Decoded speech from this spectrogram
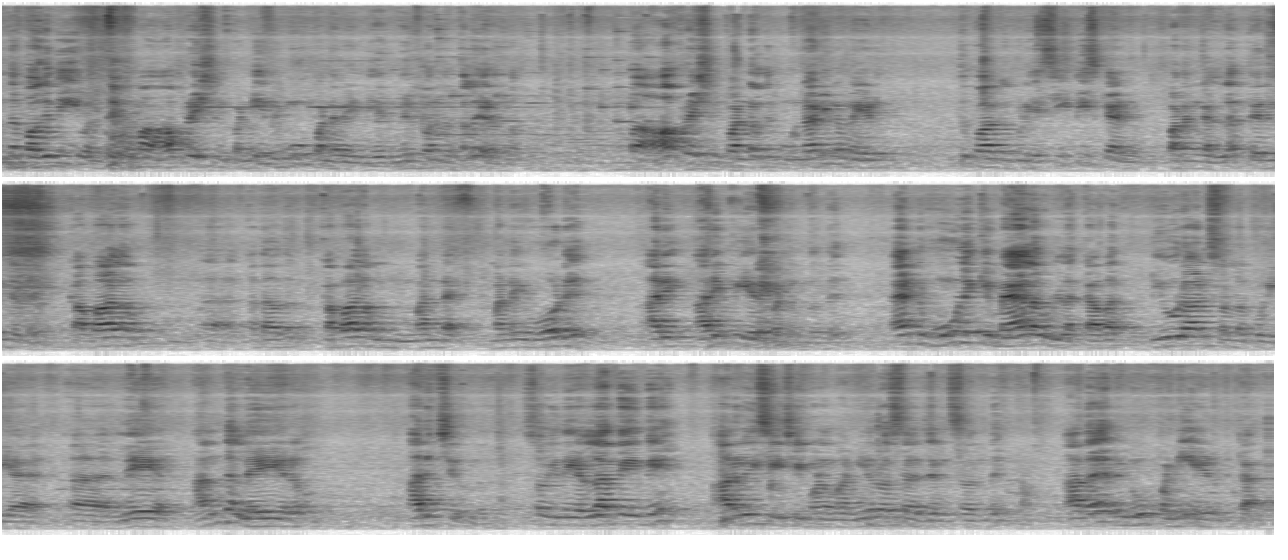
அந்த பகுதியை வந்து நம்ம ஆப்ரேஷன் பண்ணி ரிமூவ் பண்ண வேண்டிய நிர்பந்தத்தில் இருந்தோம். இப்போ ஆப்ரேஷன் பண்றதுக்கு முன்னாடி நம்ம எடுத்து பார்க்கக்கூடிய சிடி ஸ்கேன் படங்கள்ல தெரிஞ்சது. கபாலம் அதாவது கபாலம் மண்டை மண்டை ஓடு அரி அரிப்பு ஏற்பட்டிருந்தது. அண்ட் மூளைக்கு மேலே உள்ள கவர் டியூரான்னு சொல்லக்கூடிய லேயர் அந்த லேயரும் அரிச்சிருந்தது. ஸோ இது எல்லாத்தையுமே அறுவை சிகிச்சை மூலமாக நியூரோ சர்ஜன்ஸ் வந்து அதை ரிமூவ் பண்ணி எடுத்துட்டாங்க.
